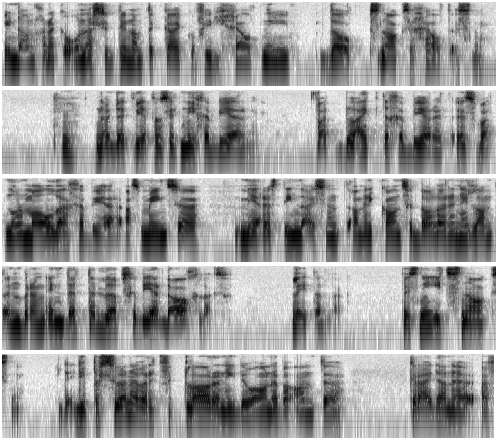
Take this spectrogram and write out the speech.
en dan gaan ek 'n ondersoek doen om te kyk of hierdie geld nie dalk snaakse geld is nie. Hm. Nou dit weet ons het nie gebeur nie. Wat blyk te gebeur het is wat normaalweg gebeur as mense meer as 10000 Amerikaanse dollar in die land inbring en dit terloops gebeur daagliks letterlik. Dis nie iets snaaks nie. Die, die persone wat dit verklaar aan die douanebeampte kry dan 'n 'n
